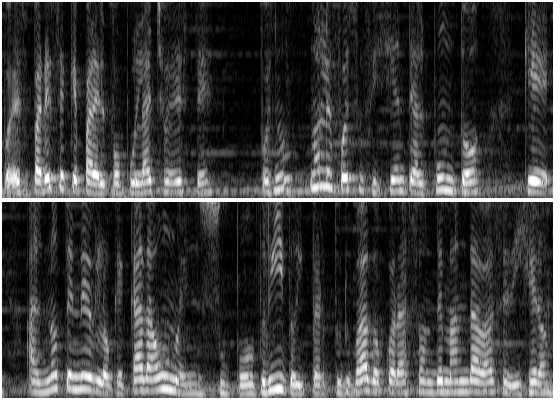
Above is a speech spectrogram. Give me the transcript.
Pues parece que para el populacho este, pues no, no le fue suficiente al punto que al no tener lo que cada uno en su podrido y perturbado corazón demandaba, se dijeron,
